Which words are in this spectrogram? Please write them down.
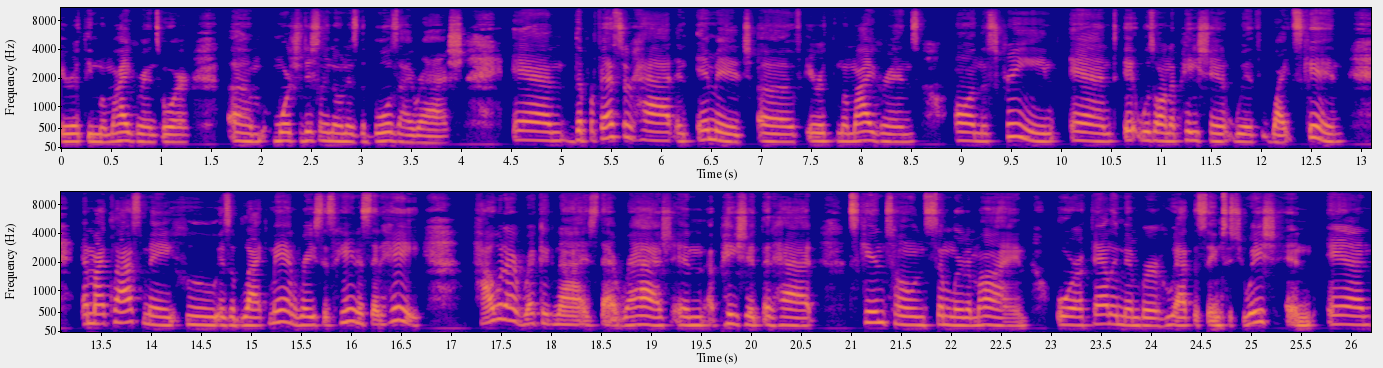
erythema migrans, or um, more traditionally known as the bullseye rash. And the professor had an image of erythema migrans on the screen, and it was on a patient with white skin. And my classmate, who is a black man, raised his hand and said, Hey, how would I recognize that rash in a patient that had skin tone similar to mine or a family member who had the same situation? And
